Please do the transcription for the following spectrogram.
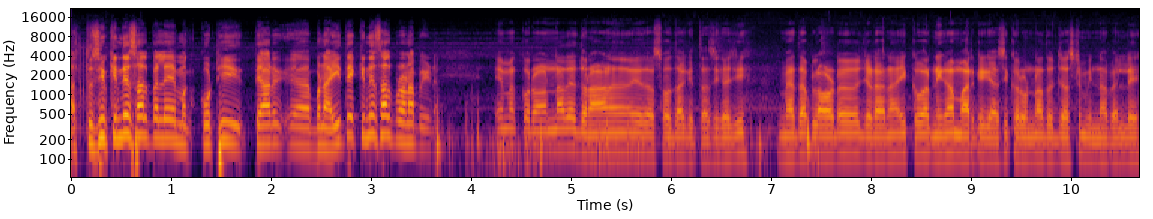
ਅ, ਤੁਸੀਂ ਕਿੰਨੇ ਸਾਲ ਪਹਿਲੇ ਮ- ਕੋਠੀ ਤਿਆਰ ਅ, ਬਣਾਈ ਤੇ ਕਿੰਨੇ ਸਾਲ ਪੁਰਾਣਾ ਪੇੜ? ਹੈ ਇਹ ਮੈਂ ਕਰੋਨਾ ਦੇ ਦੌਰਾਨ ਇਹਦਾ ਸੌਦਾ ਕੀਤਾ ਸੀਗਾ ਜੀ। ਮੈਂ ਤਾਂ ਪਲਾਟ ਜਿਹੜਾ ਨਾ ਇੱਕ ਵਾਰ ਨਿਗਾਹ ਮਾਰ ਕੇ ਗਿਆ ਸੀ ਕਰੋਨਾ ਤੋਂ ਜਸਟ ਮਹੀਨਾ ਪਹਿਲੇ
